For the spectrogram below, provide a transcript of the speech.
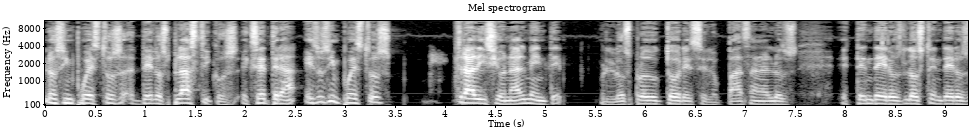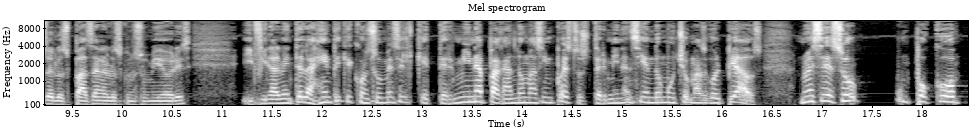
los impuestos de los plásticos, etcétera. Esos impuestos tradicionalmente los productores se lo pasan a los eh, tenderos, los tenderos se los pasan a los consumidores y finalmente la gente que consume es el que termina pagando más impuestos, terminan siendo mucho más golpeados. ¿No es eso un poco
